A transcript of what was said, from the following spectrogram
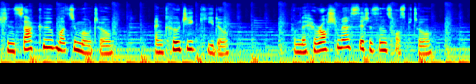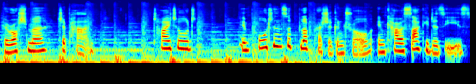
Shinsaku Matsumoto, and Koji Kido from the Hiroshima Citizens Hospital, Hiroshima, Japan, titled Importance of Blood Pressure Control in Kawasaki Disease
